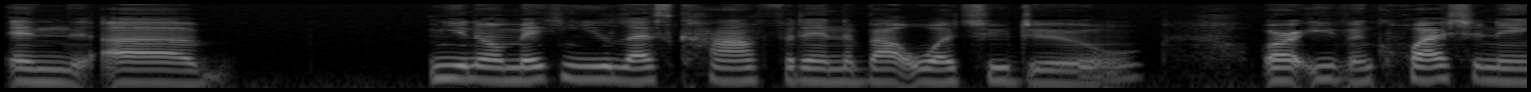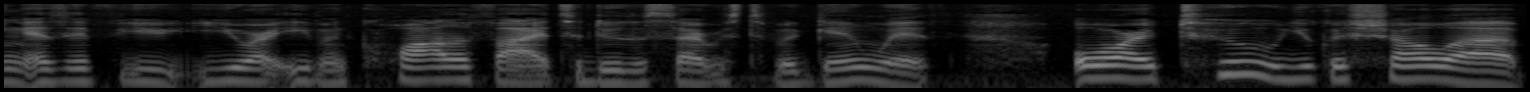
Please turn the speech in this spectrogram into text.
and uh you know making you less confident about what you do or even questioning as if you you are even qualified to do the service to begin with or two you could show up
